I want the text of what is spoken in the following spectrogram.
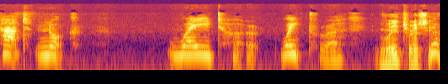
Cat Nook, waiter, waitress. Waitress, yeah.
